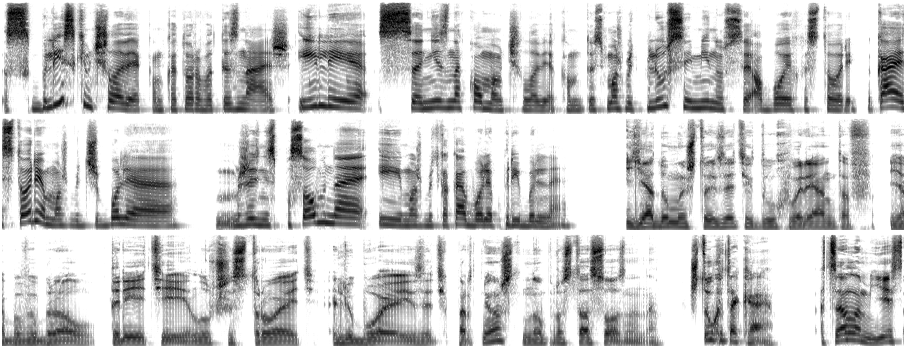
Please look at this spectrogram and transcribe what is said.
с близким человеком, которого ты знаешь, или с незнакомым человеком? То есть, может быть, плюсы и минусы обоих историй. Какая история, может быть, более жизнеспособная и, может быть, какая более прибыльная? Я думаю, что из этих двух вариантов я бы выбрал третий. Лучше строить любое из этих партнерств, но просто осознанно. Штука такая. В целом есть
